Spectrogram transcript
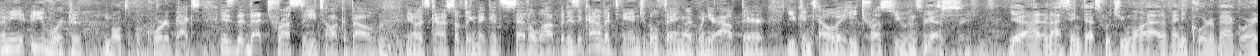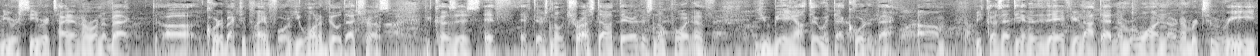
I mean, you've worked with multiple quarterbacks. Is that that trust that you talk about? You know, it's kind of something that gets said a lot, but is it kind of a tangible thing? Like when you're out there, you can tell that he trusts you in certain Yes. situations. Yeah, and I think that's what you want out of any quarterback or any receiver, tight end, or running back, uh, quarterback you're playing for. You want to build that trust because if if there's no trust out there, there's no point of you being out there with that quarterback. Um, because at the end of the day, if you're not that number one or number two read,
